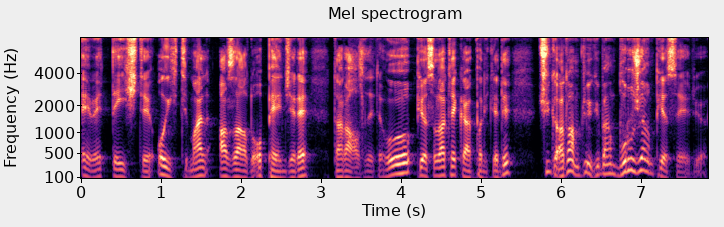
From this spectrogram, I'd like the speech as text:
Evet değişti. O ihtimal azaldı. O pencere daraldı dedi. O piyasalar tekrar panikledi. Çünkü adam diyor ki ben vuracağım piyasaya diyor.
